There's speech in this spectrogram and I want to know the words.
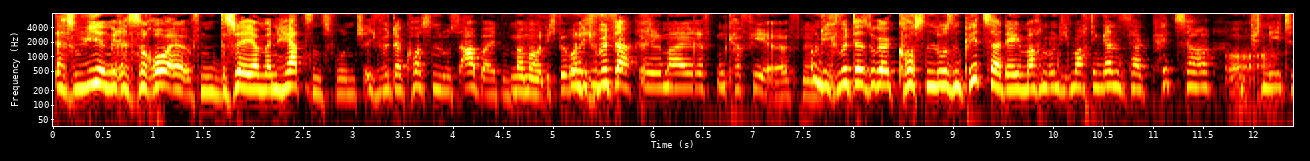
dass wir ein Restaurant eröffnen. Das wäre ja mein Herzenswunsch. Ich würde da kostenlos arbeiten. Mama und ich, wir Und wollen ich würd da- äh, mal ein Café eröffnen. Und ich würde da sogar kostenlosen Pizza Day machen und ich mache den ganzen Tag Pizza und knete,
